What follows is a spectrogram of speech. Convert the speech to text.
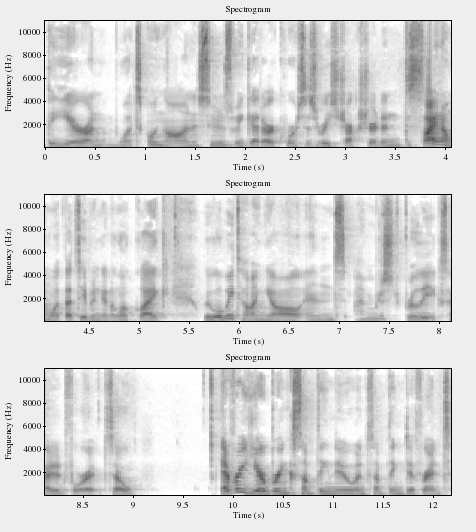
the year on what's going on. As soon as we get our courses restructured and decide on what that's even going to look like, we will be telling y'all, and I'm just really excited for it. So, every year brings something new and something different.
